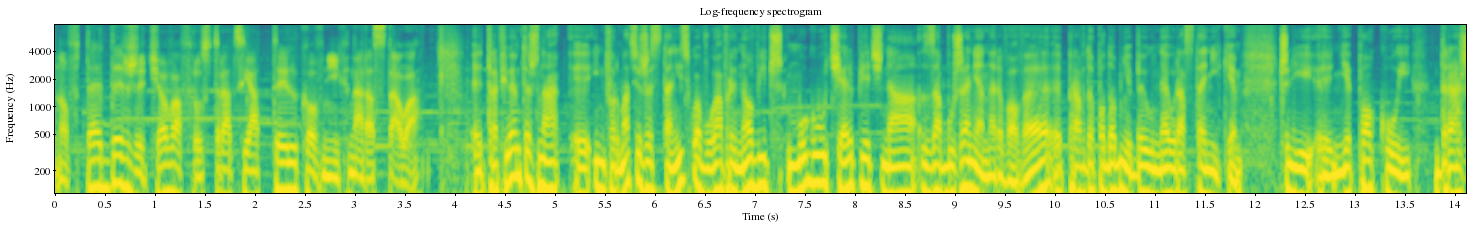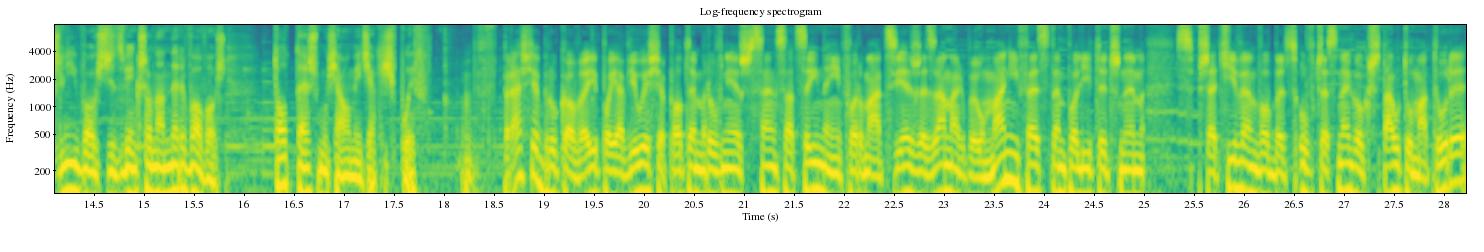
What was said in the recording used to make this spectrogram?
no wtedy życiowa frustracja tylko w nich narastała. E, Trafiłem też na e, informację, że Stanisław Ławrynowicz mógł cierpieć na zaburzenia nerwowe. E, Prawdopodobnie był neurastenikiem, czyli niepokój, drażliwość, zwiększona nerwowość. To też musiało mieć jakiś wpływ. W prasie brukowej pojawiły się potem również sensacyjne informacje, że zamach był manifestem politycznym, sprzeciwem wobec ówczesnego kształtu matury,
